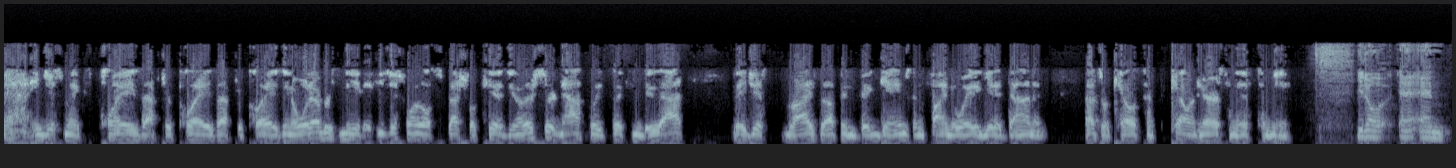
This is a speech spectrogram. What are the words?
man, he just makes plays after plays after plays, you know, whatever's needed. He's just one of those special kids. You know, there's certain athletes that can do that. They just rise up in big games and find a way to get it done. And that's what Kellen, Harrison is to me. You know, and, and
